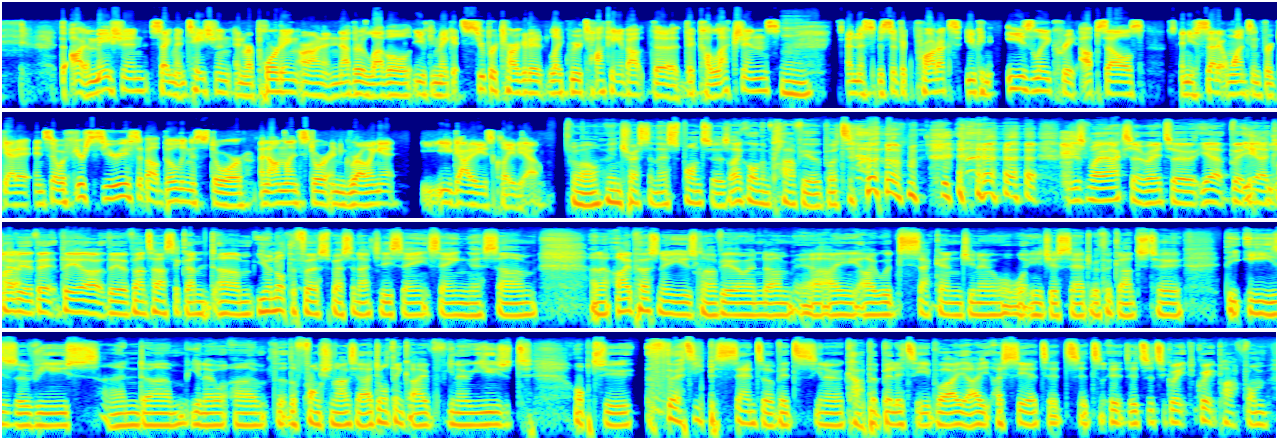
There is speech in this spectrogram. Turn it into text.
The automation, segmentation, and reporting are on another level. You can make it super targeted, like we were talking about the the collections mm. and the specific products. You can easily create upsells, and you set it once and forget it. And so, if you're serious about building a store, an online store, and growing it, you got to use Klaviyo. Well, interesting. They're sponsors. I call them Clavio, but um, just my accent, right? So yeah, but yeah, Clavio, Yeah. they they are they are fantastic, and um, you're not the first person actually saying saying this. Um, and I personally use Clavio, and um, yeah, I I would second you know what you just said with regards to the ease of use and um, you know uh, the, the functionality. I don't think I've you know used up to thirty percent of its you know capability, but I, I, I see it. It's it's it's it's a great great platform.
